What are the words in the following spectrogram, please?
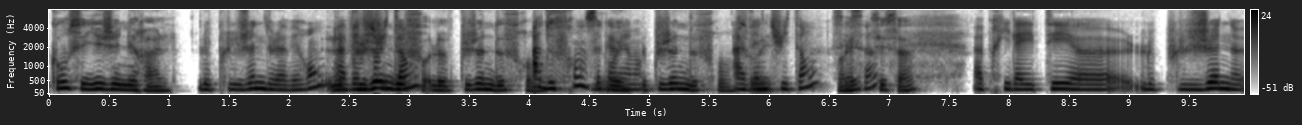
conseiller général le plus jeune de l'Aveyron, à 28 ans. le plus jeune de France. Ah, de France, carrément. le plus jeune de France. À 28 ans, c'est ça C'est ça. Après, il a été euh, le plus jeune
